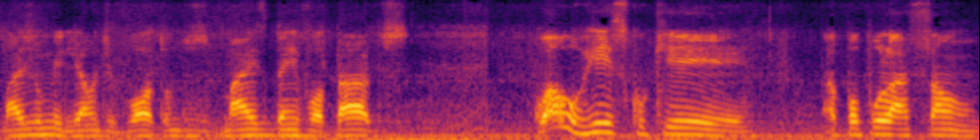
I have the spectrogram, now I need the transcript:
mais de um milhão de votos, um dos mais bem votados. Qual o risco que a população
